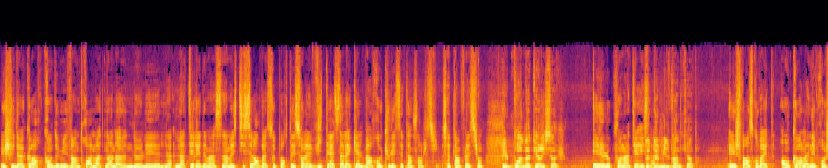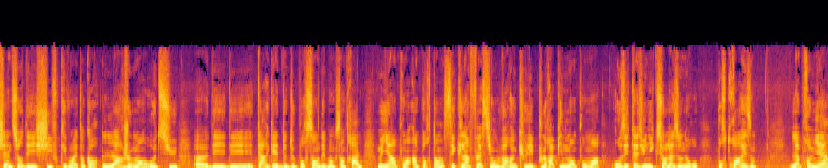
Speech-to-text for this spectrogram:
et je suis d'accord qu'en 2023, maintenant, l'intérêt des investisseurs va se porter sur la vitesse à laquelle va reculer cette inflation. Et le point d'atterrissage? Et le point d'atterrissage. De 2024. Et je pense qu'on va être encore l'année prochaine sur des chiffres qui vont être encore largement au-dessus euh, des, des, targets de 2% des banques centrales. Mais il y a un point important, c'est que l'inflation va reculer plus rapidement pour moi aux États-Unis que sur la zone euro, pour trois raisons. La première,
